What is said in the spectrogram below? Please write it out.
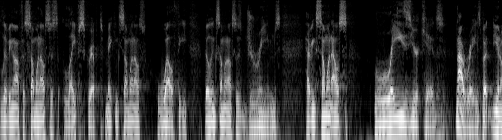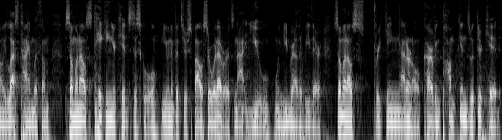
living off of someone else's life script, making someone else wealthy, building someone else's dreams, having someone else raise your kids. Not raise, but you know, less time with them. Someone else taking your kids to school, even if it's your spouse or whatever. It's not you when you'd rather be there. Someone else freaking, I don't know, carving pumpkins with your kid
